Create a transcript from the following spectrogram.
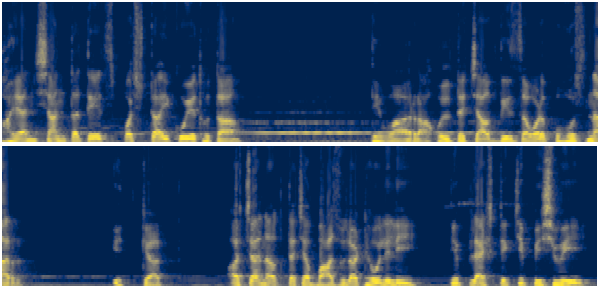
भयान शांततेत स्पष्ट ऐकू येत होता. तेव्हा राहुल त्याच्या अगदी जवळ पोहोचणार. इतक्यात अचानक त्याच्या बाजूला ठेवलेली ती प्लॅस्टिकची पिशवी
